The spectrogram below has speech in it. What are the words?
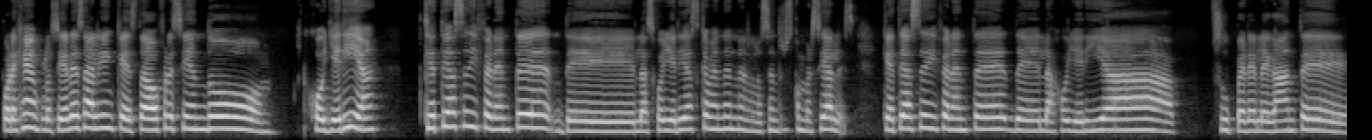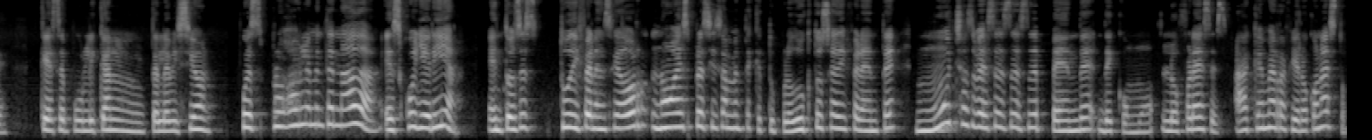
por ejemplo, si eres alguien que está ofreciendo joyería, ¿qué te hace diferente de las joyerías que venden en los centros comerciales? ¿Qué te hace diferente de la joyería súper elegante que se publica en televisión? Pues probablemente nada, es joyería. Entonces, tu diferenciador no es precisamente que tu producto sea diferente, muchas veces depende de cómo lo ofreces. ¿A qué me refiero con esto?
